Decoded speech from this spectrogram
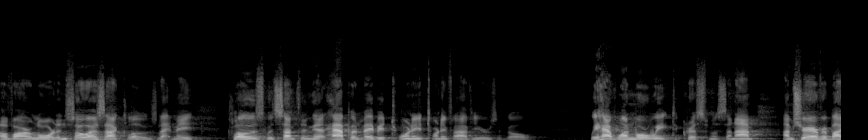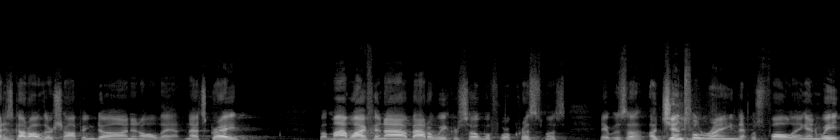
of our Lord. And so as I close, let me close with something that happened maybe 20, 25 years ago. We have one more week to Christmas, and I'm, I'm sure everybody's got all their shopping done and all that, and that's great. But my wife and I, about a week or so before Christmas, it was a, a gentle rain that was falling, and we,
